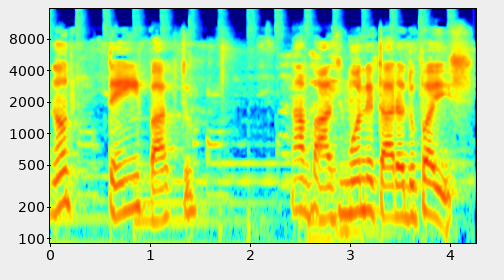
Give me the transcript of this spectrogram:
não tem impacto na base monetária do país.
